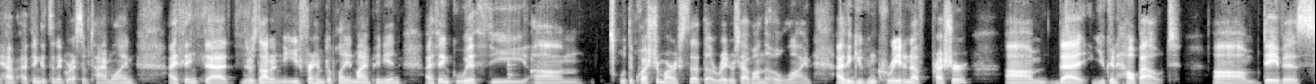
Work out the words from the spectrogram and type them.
have I think it's an aggressive timeline. I think that there's not a need for him to play in my opinion. I think with the um with the question marks that the Raiders have on the O line, I think you can create enough pressure um that you can help out um Davis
